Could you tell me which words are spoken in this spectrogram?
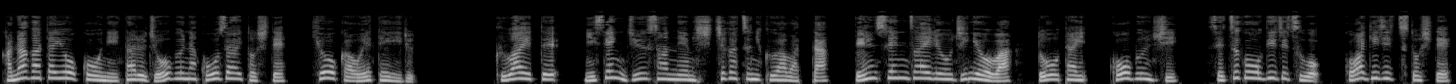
金型用鋼に至る丈夫な鋼材として評価を得ている。加えて、2013年7月に加わった電線材料事業は、導体、高分子、接合技術をコア技術として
